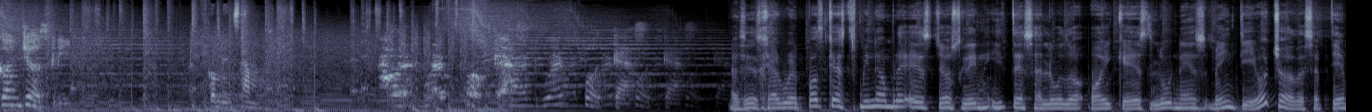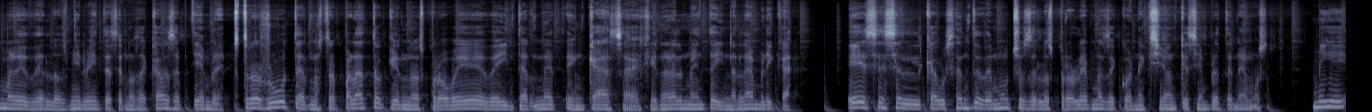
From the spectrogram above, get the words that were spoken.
con Josh Green. Comenzamos. Hardware Podcast. Así es, Hardware Podcast. Mi nombre es Josh Green y te saludo hoy que es lunes 28 de septiembre del 2020. Se nos acaba septiembre. Nuestro router, nuestro aparato que nos provee de internet en casa, generalmente inalámbrica. Ese es el causante de muchos de los problemas de conexión que siempre tenemos. Mi,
